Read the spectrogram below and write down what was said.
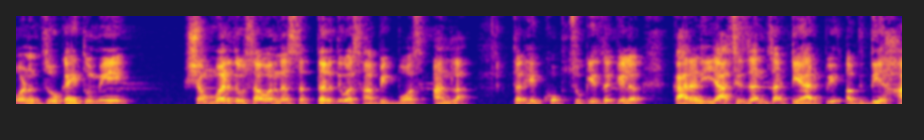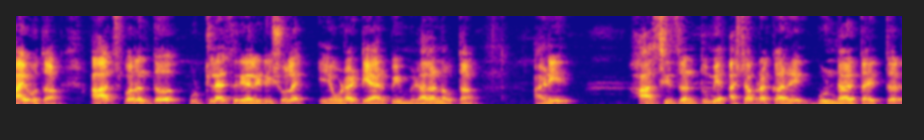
पण जो काही तुम्ही शंभर दिवसावरनं सत्तर दिवस हा बिग बॉस आणला तर हे खूप चुकीचं केलं. कारण या सीझनचा टी आर पी अगदी हाय होता. आजपर्यंत कुठल्याच रियालिटी शोला एवढा टी आर पी मिळाला नव्हता. आणि हा सीझन तुम्ही अशा प्रकारे गुंडाळताय. तर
